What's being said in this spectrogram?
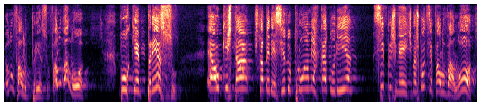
eu não falo preço, eu falo valor. Porque preço é algo que está estabelecido por uma mercadoria simplesmente. Mas quando você fala o valor,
